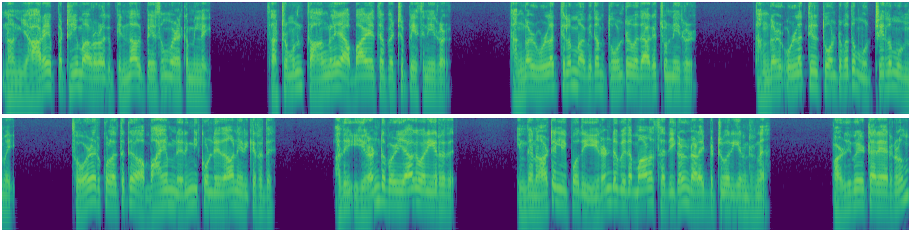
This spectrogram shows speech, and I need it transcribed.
நான் யாரை பற்றியும் அவர்களுக்கு பின்னால் பேசவும் வழக்கமில்லை. சற்று முன் தாங்களே அபாயத்தை பற்றி பேசினீர்கள். தங்கள் உள்ளத்திலும் அவ்விதம் தோன்றுவதாக சொன்னீர்கள். தங்கள் உள்ளத்தில் தோன்றுவது முற்றிலும் உண்மை. சோழர் குலத்துக்கு அபாயம் நெருங்கிக் கொண்டேதான் இருக்கிறது. அது இரண்டு வழியாக வருகிறது. இந்த நாட்டில் இப்போது இரண்டு விதமான சதிகள் நடைபெற்று வருகின்றன. பழுவேட்டரையர்களும்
